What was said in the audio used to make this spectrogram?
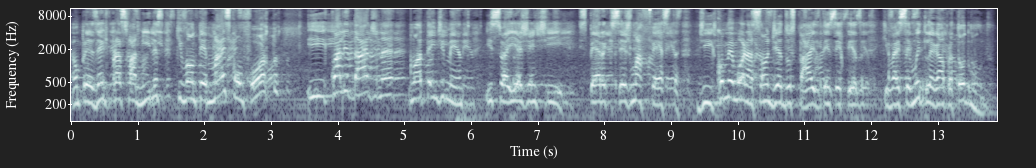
é um presente para as famílias que vão ter mais conforto e qualidade né, no atendimento. Isso aí a gente espera que seja uma festa de comemoração do Dia dos Pais. Eu tenho certeza que vai ser muito legal para todo mundo.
